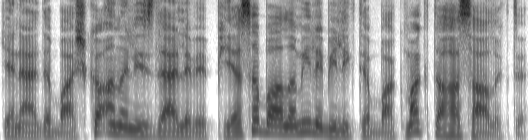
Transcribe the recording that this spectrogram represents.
genelde başka analizlerle ve piyasa bağlamıyla birlikte bakmak daha sağlıklı.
